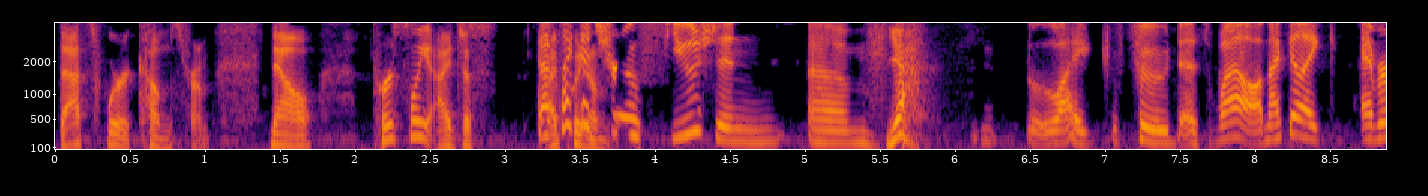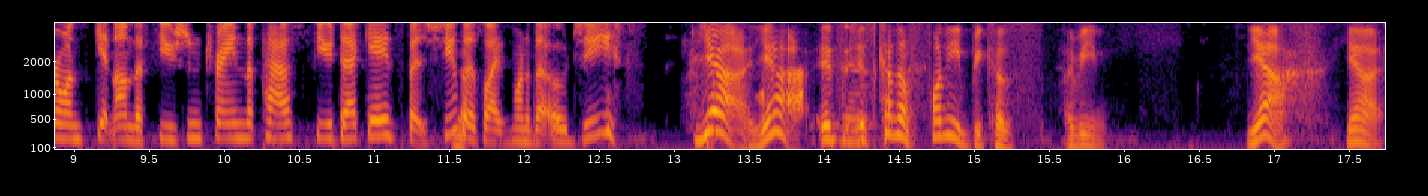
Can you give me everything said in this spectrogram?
that's where it comes from. Now, personally, I just That's I like a on- true fusion um Yeah, like food as well. And I feel like everyone's getting on the fusion train the past few decades, but Shuba's like one of the OGs. Yeah, yeah. It's it's kind of funny because I mean, yeah, yeah,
